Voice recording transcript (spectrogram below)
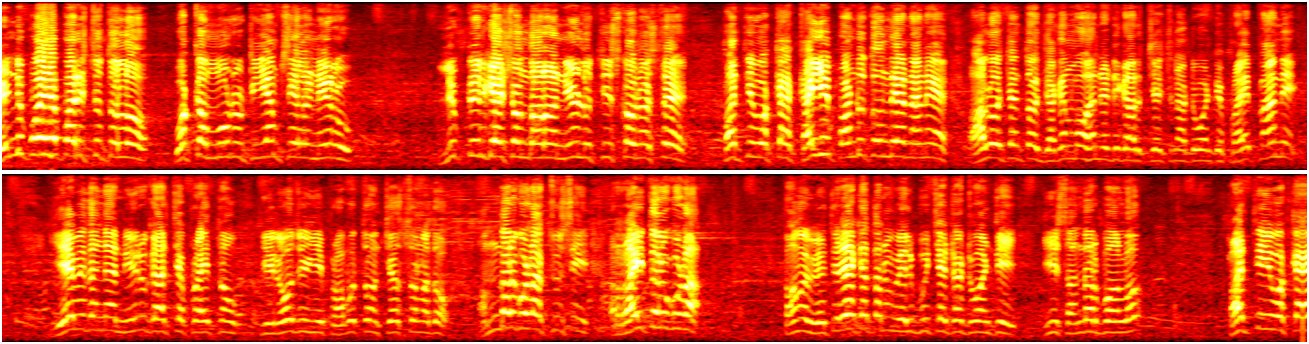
ఎండిపోయే పరిస్థితుల్లో ఒక్క మూడు టీఎంసీల నీరు లిఫ్ట్ ఇరిగేషన్ ద్వారా నీళ్ళు తీసుకొని వస్తే ప్రతి ఒక్క కయ్యి పండుతుంది అనే ఆలోచనతో జగన్మోహన్ రెడ్డి గారు చేసినటువంటి ప్రయత్నాన్ని ఏ విధంగా నీరు గార్చే ప్రయత్నం ఈరోజు ఈ ప్రభుత్వం చేస్తున్నదో అందరూ కూడా చూసి రైతులు కూడా తమ వ్యతిరేకతను వెలిపించేటటువంటి ఈ సందర్భంలో ప్రతి ఒక్క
